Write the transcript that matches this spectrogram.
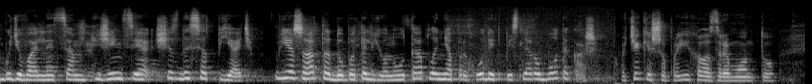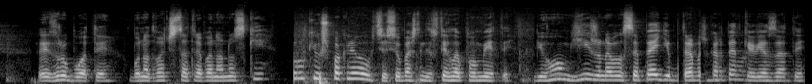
будівельниця. Жінці 65. В'язати до батальйону утеплення приходить після роботи, каже. От Тільки що приїхала з ремонту, е, з роботи, бо на два часа треба на носки. Руки в шпакльовці, все, бачите, не встигла помити. Бігом їжу на велосипеді, треба шкарпетки в'язати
